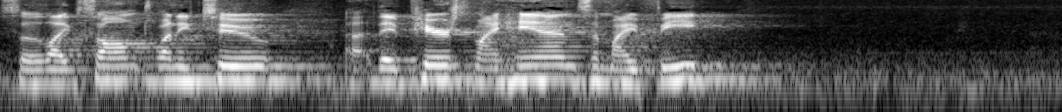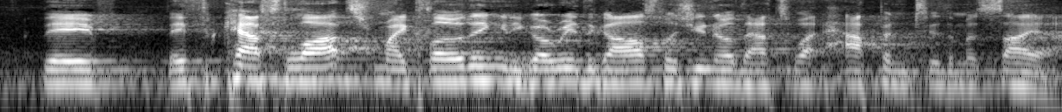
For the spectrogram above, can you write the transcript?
So, like Psalm 22, uh, they pierced my hands and my feet. They've, they've cast lots for my clothing, and you go read the Gospels, you know that's what happened to the Messiah.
